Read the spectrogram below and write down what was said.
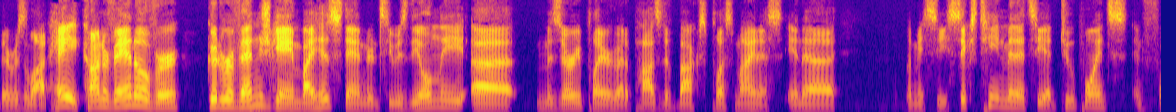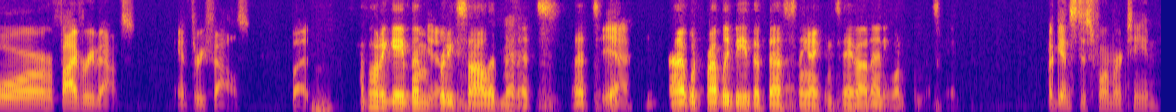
there was a lot. Hey, Connor Vanover, good revenge game by his standards. He was the only uh, Missouri player who had a positive box plus minus in a let me see, 16 minutes. He had two points and four, five rebounds and three fouls. But I thought he gave them pretty know, solid minutes. That's yeah. That would probably be the best thing I can say about anyone from this game against his former team.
